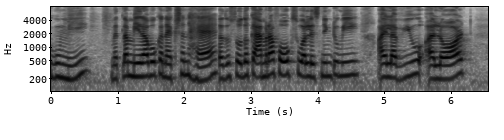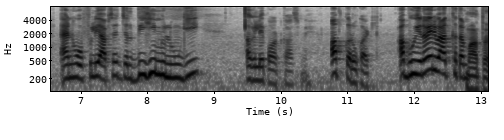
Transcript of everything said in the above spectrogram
To me मतलब मेरा वो कनेक्शन है। सो द कैमरा फोक्स हुआ listening to me I love you a lot and hopefully आपसे जल्दी ही मिलूँगी अगले पॉडकास्ट में। अब करो कट अब हुई ना मेरी बात खत्म? माता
